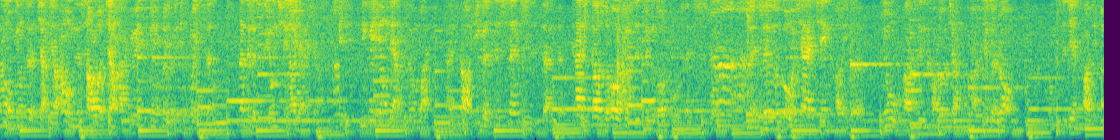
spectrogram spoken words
那我们用这个酱料，那我们的烧肉酱啊，因为里面会有一点味增，那这个使用前要摇一摇。你你可以用两个碗来倒，一个是生食蘸的，那你到时候就是这个都火生食用。嗯对，所以如果我现在先烤一个牛五花是烤肉酱的话，这个肉我们直接泡进去，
